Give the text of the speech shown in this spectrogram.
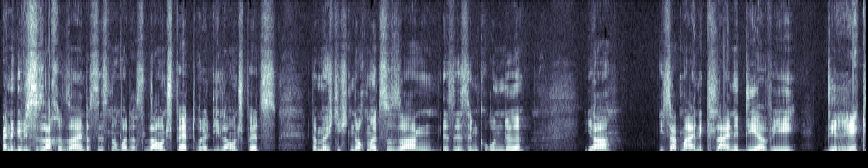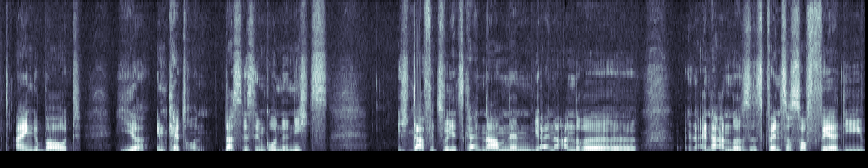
eine gewisse Sache sein. Das ist nochmal das Launchpad oder die Launchpads. Da möchte ich nochmal zu sagen, es ist im Grunde, ja, ich sag mal, eine kleine DAW direkt eingebaut hier im Catron. Das ist im Grunde nichts. Ich darf jetzt will jetzt keinen Namen nennen, wie eine andere, äh, eine andere Sequencer-Software, die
